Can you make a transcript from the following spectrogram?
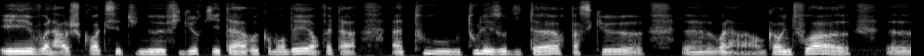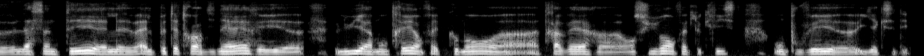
Et voilà, je crois que c'est une figure qui est à recommander en fait à, à tous les auditeurs parce que euh, voilà, encore une fois, la sainteté, elle, elle peut être ordinaire et lui a montré en fait comment à, travers, en suivant en fait le Christ, on pouvait y accéder.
